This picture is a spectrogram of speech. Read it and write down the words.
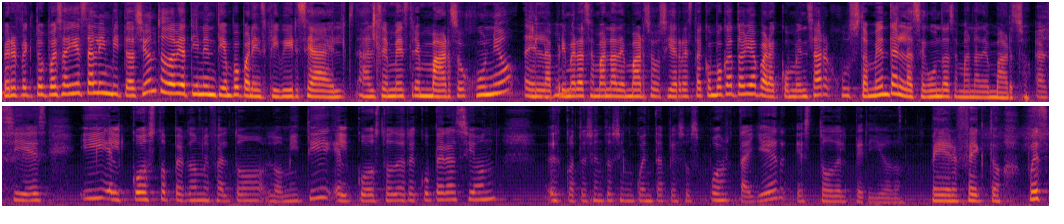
Perfecto, pues ahí está la invitación. Todavía tienen tiempo para inscribirse al, al semestre marzo-junio. En la uh -huh. primera semana de marzo cierra esta convocatoria para comenzar justamente en la segunda semana de marzo. Así es. Y el costo, perdón, me faltó, lo omití, el costo de recuperación es 450 pesos por taller, es todo el periodo. Perfecto. Pues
